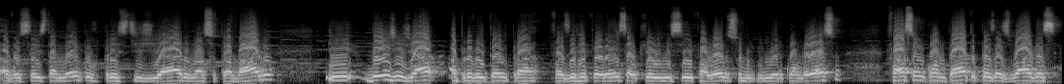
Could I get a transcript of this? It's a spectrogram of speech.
a vocês também por prestigiar o nosso trabalho e desde já, aproveitando para fazer referência ao que eu iniciei falando sobre o primeiro congresso, façam um contato, pois as vagas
